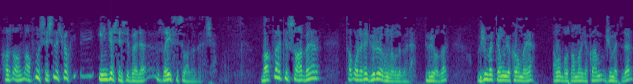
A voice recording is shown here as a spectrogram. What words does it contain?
Hazreti Affın sesi de çok ince sesi böyle. Zayıf sesi var böylece. Şey. Baklar ki sahabeler tabi orada görüyor bunlar bunu böyle. Görüyorlar. Hücum ettiler bunu yakalamaya. Ama bu zaman yakalam hücum ettiler.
